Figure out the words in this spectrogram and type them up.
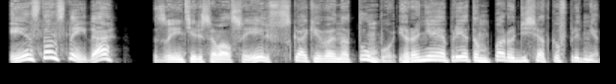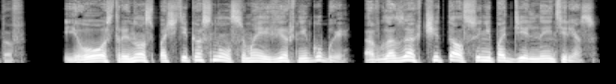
Инстансный, да?» — заинтересовался эльф, вскакивая на тумбу и роняя при этом пару десятков предметов. Его острый нос почти коснулся моей верхней губы, а в глазах читался неподдельный интерес.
